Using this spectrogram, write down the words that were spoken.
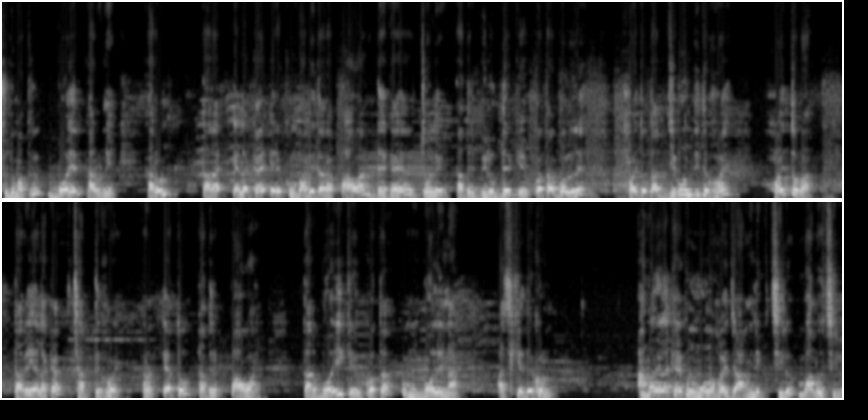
শুধুমাত্র বয়ের কারণে। কারণ তারা এলাকায় এরকমভাবে তারা পাওয়ার দেখায় চলে। তাদের বিরুদ্ধে কেউ কথা বললে হয়তো তার জীবন দিতে হয়, হয়তোবা তার এই এলাকা ছাড়তে হয়। কারণ এত তাদের পাওয়ার তার বয়েই কেউ কথা বলে না। আজকে দেখুন, আমার এলাকায় এখন মনে হয় যে আওয়ামী লীগ ছিল, ভালো ছিল।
